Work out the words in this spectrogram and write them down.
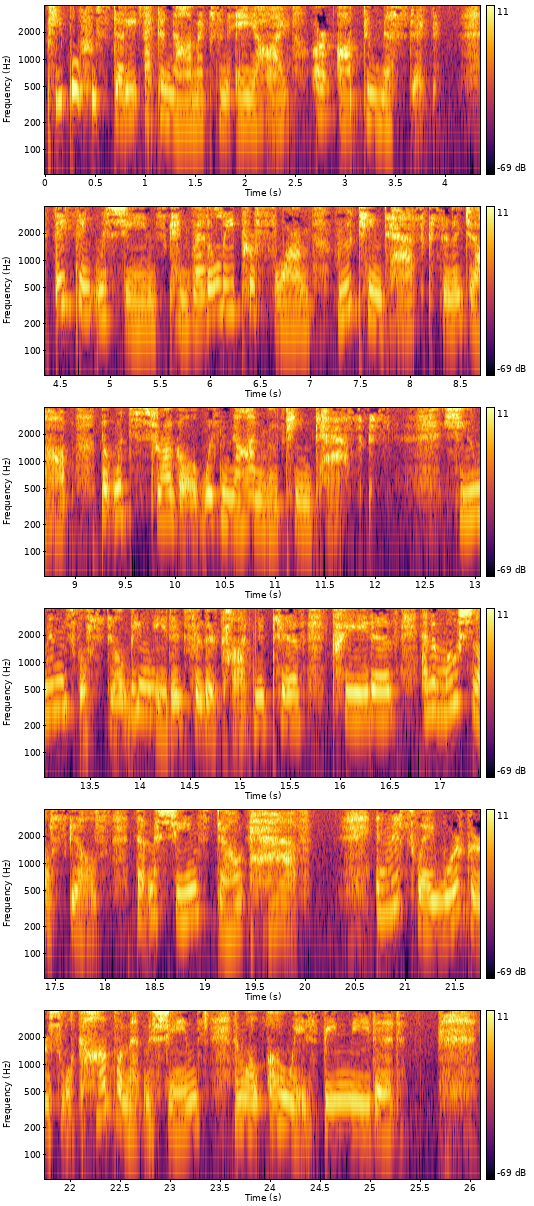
People who study economics and AI are optimistic. They think machines can readily perform routine tasks in a job, but would struggle with non routine tasks. Humans will still be needed for their cognitive, creative, and emotional skills that machines don't have. In this way, workers will complement machines and will always be needed.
